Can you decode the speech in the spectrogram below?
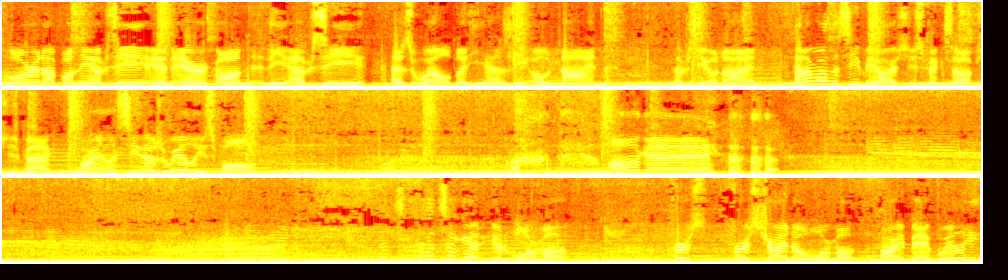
Lauren up on the FZ and Eric on the FZ as well, but he has the 09. FZ 09. And I'm on the CBR. She's fixed up. She's back. All right, let's see those wheelies, Paul. Okay. it's, it's a good, good warm up. First, first try, no warm up. All right, babe, wheelie.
